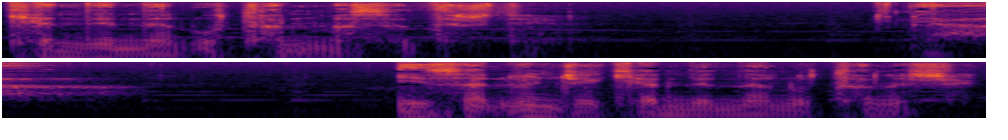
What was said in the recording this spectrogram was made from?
kendinden utanmasıdır diyor. Ya. İnsan önce kendinden utanacak.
